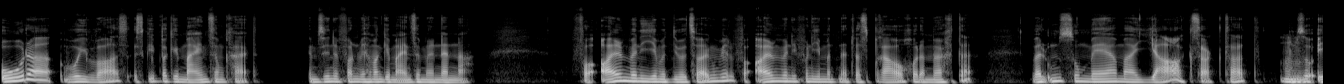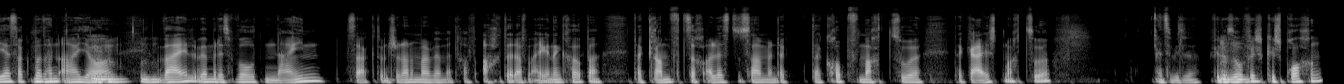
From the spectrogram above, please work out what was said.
Oder wo ich weiß, es gibt eine Gemeinsamkeit. Im Sinne von, wir haben einen gemeinsamen Nenner. Vor allem, wenn ich jemanden überzeugen will, vor allem, wenn ich von jemandem etwas brauche oder möchte. Weil umso mehr man Ja gesagt hat, Mhm. umso eher sagt man dann Ah ja. Mhm. Mhm. Weil, wenn man das Wort Nein sagt und schon einmal, wenn man darauf achtet, auf den eigenen Körper, da krampft sich alles zusammen. Der, der Kopf macht zu, der Geist macht zu. Jetzt ein bisschen philosophisch gesprochen.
